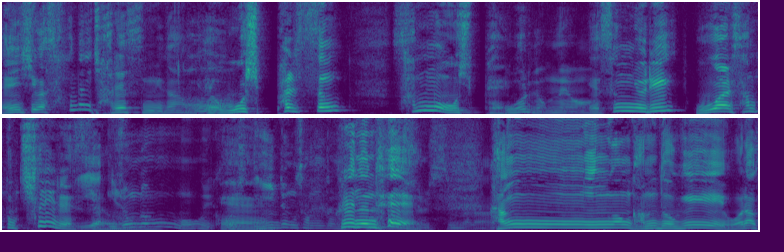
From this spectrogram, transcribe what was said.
NC가 상당히 잘했습니다. 어. 58승 3무 50패. 5월이 넘네요. 예, 승률이 5할 3푼 7리 이, 했어요. 이 정도면 뭐 거의 예. 2등, 3등. 그랬는데 강인권 감독이 워낙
